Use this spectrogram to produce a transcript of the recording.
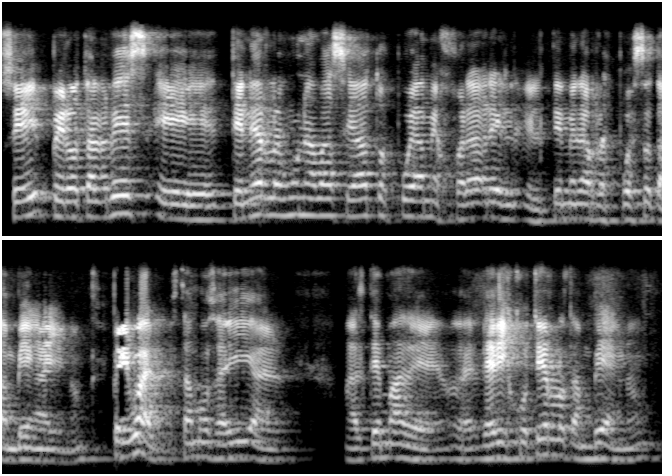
¿sí? Pero tal vez eh, tenerlo en una base de datos pueda mejorar el, tema de la respuesta también ahí, ¿no? Pero igual, estamos ahí al, tema de, de discutirlo también, ¿no?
